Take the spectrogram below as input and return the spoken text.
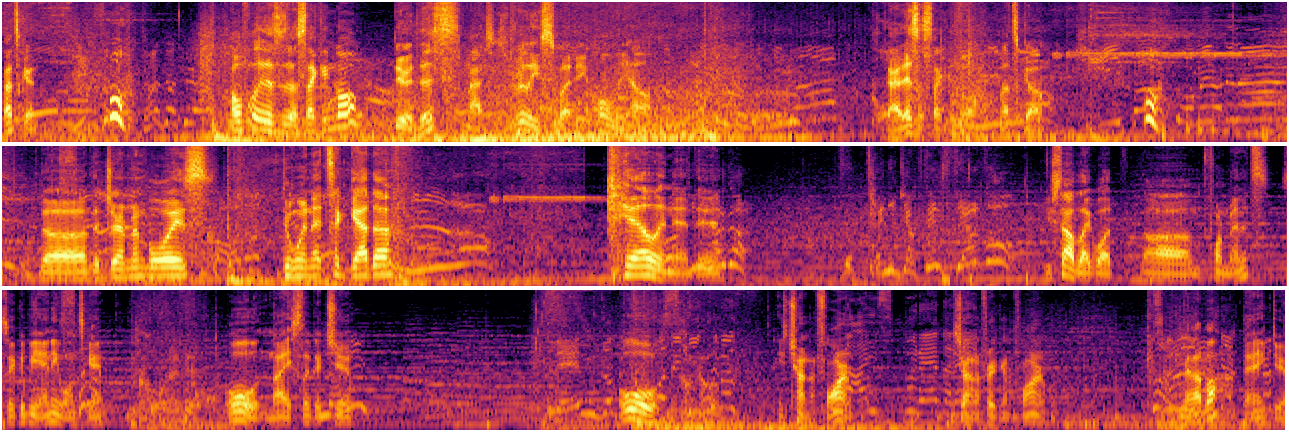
That's good. Whew. Hopefully this is a second goal. Dude, this match is really sweaty. Holy hell. That is a second goal. Let's go. Whew. The the German boys doing it together. Killing it, dude. You still have like what, um, four minutes? So it could be anyone's game. Oh, nice. Look at you. Oh, he's trying to farm. He's trying to freaking farm. Give Thank you.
